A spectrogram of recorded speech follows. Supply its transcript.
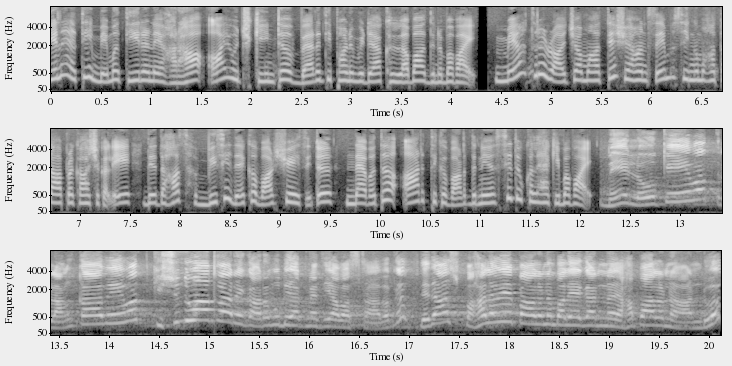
ගෙන ඇති මෙම තීරණය හරහා ආයෝජකීන්ට වැරදි පණවිඩයක් ලබා දෙන බවයි. මේ අතර රාජ්‍යමාත්‍ය ශයහන් සේම සිංහ මහතා ප්‍රකාශ කළේ දෙදහස් විසි දෙක වර්ෂයේ සිට නැවත ආර්ථික වර්ධනය සිදු සිදු කළ හැකි බවයි. මේ ලෝකේවත් ලංකාවේවත් කිසිදු ආකාරයක අරමුදයක් නැති අවස්ථාවක දෙදස් පහළවේ පාලන බලය ගන්න යහපාලන ආණ්ඩුව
